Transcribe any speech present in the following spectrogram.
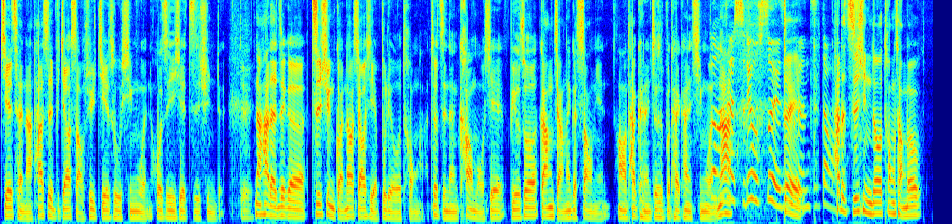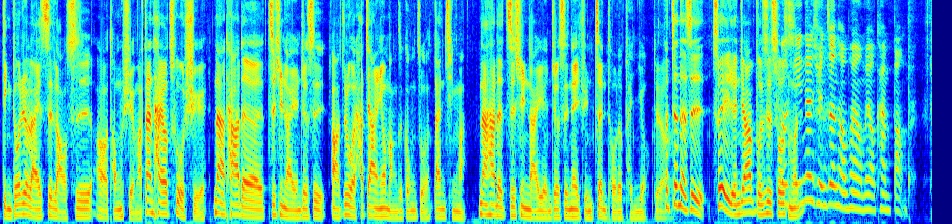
阶层啊，他是比较少去接触新闻或是一些资讯的。对，那他的这个资讯管道消息也不流通啊，就只能靠某些，比如说刚刚讲那个少。少年哦，他可能就是不太看新闻。对啊、那才十六岁，怎么可能知道、啊？他的资讯都通常都顶多就来自老师哦、同学嘛，但他又辍学，那他的资讯来源就是啊，如果他家人又忙着工作，单亲嘛，那他的资讯来源就是那群正头的朋友。对啊，那真的是，所以人家不是说什么那群正头朋友没有看 Bump。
